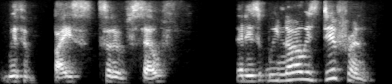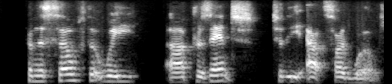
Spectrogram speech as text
with a base sort of self that is we know is different from the self that we uh, present to the outside world.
